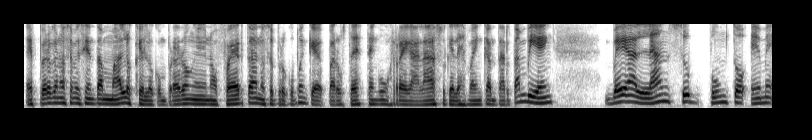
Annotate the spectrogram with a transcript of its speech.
Espero que no se me sientan mal los que lo compraron en oferta. No se preocupen que para ustedes tengo un regalazo que les va a encantar también. Ve a lansub.me,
